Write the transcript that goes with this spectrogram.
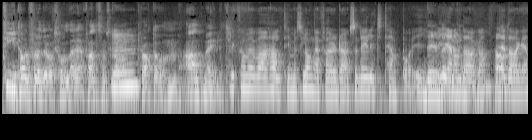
Tiotal föredragshållare i alla fall som ska Mm. prata om allt möjligt. Det kommer vara halvtimmeslånga föredrag så det är lite tempo i, genom dagen. Ja. eh, dagen.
